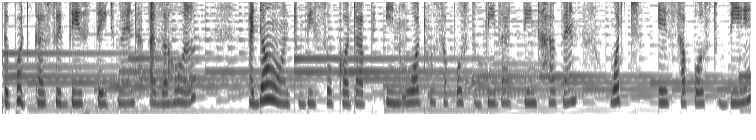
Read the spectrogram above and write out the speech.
the podcast with this statement as a whole. I don't want to be so caught up in what was supposed to be that didn't happen, what is supposed to be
